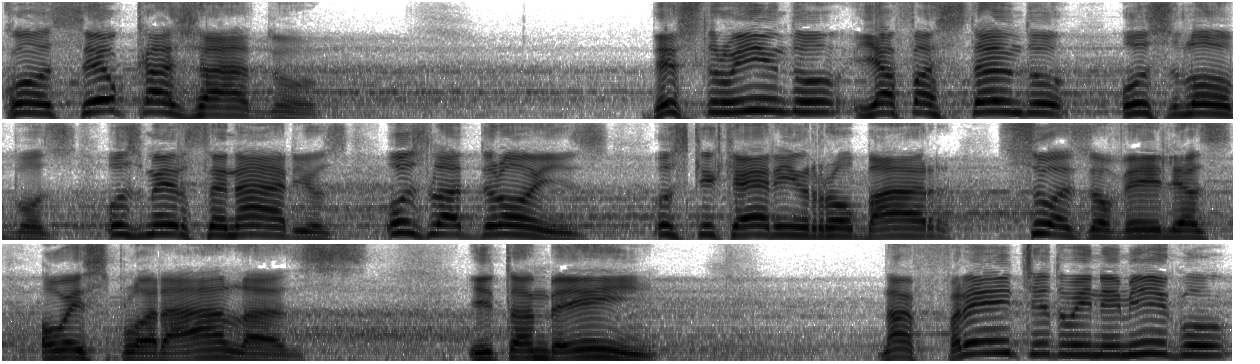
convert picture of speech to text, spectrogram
com o seu cajado, destruindo e afastando os lobos, os mercenários, os ladrões, os que querem roubar suas ovelhas ou explorá-las. E também, na frente do inimigo,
